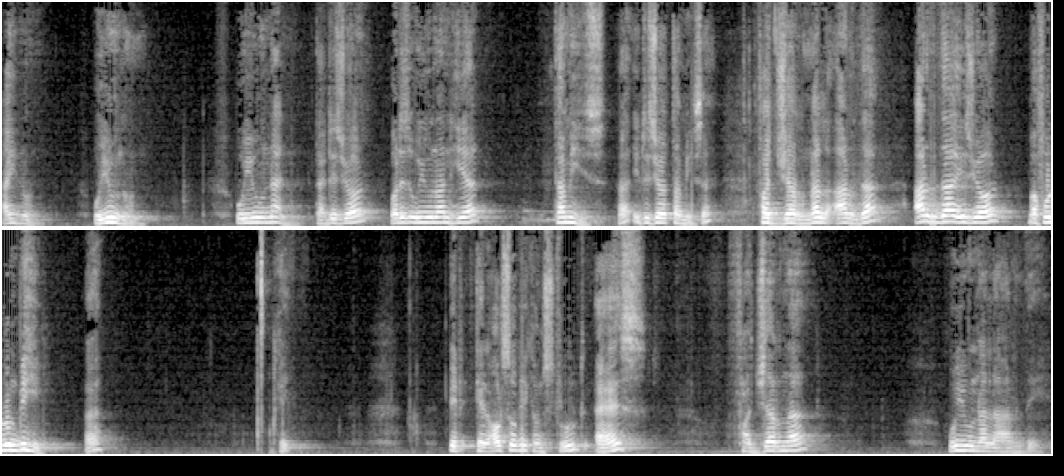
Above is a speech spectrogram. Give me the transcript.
ainun. Uyunun. Uyunan. That is your, what is uyunan here? Tamiz. Huh? It is your tamiz. Huh? Fajjarnal arda. Arda is your mafulun bihi. Huh? Okay. It can also be construed as Fajjarna uyunal ardi.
